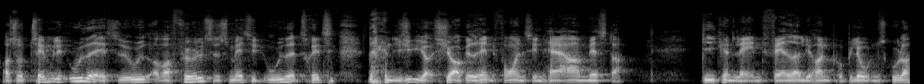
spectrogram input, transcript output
og så temmelig udaset ud, og var følelsesmæssigt ude af trit, da han chokkede hen foran sin herre og mester. Deacon lagde en faderlig hånd på pilotens skulder.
